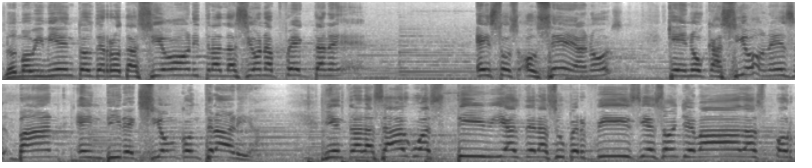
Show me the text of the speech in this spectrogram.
Los movimientos de rotación y traslación afectan eh, esos océanos que en ocasiones van en dirección contraria. Mientras las aguas tibias de la superficie son llevadas por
